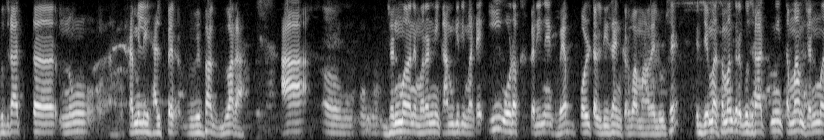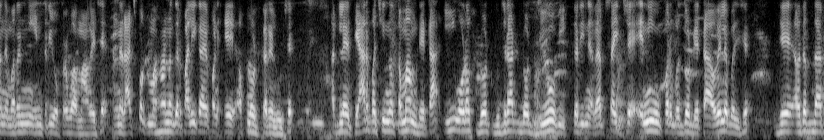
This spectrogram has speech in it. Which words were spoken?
ગુજરાતનું ફેમિલી હેલ્ફેર વિભાગ દ્વારા આ જન્મ અને મરણની કામગીરી માટે ઈ ઓળખ કરીને એક વેબ પોર્ટલ ડિઝાઇન કરવામાં આવેલું છે. કે જેમાં સમગ્ર ગુજરાતની તમામ જન્મ અને મરણની એન્ટ્રીઓ કરવામાં આવે છે અને રાજકોટ મહાનગરપાલિકાએ પણ એ અપલોડ કરેલું છે. એટલે ત્યાર પછીનો તમામ ડેટા ઈ ઓળખ ડોટ ગુજરાત ડોટ જીઓવી કરીને વેબસાઇટ છે, એની ઉપર બધો ડેટા અવેલેબલ છે. જે અરજદાર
